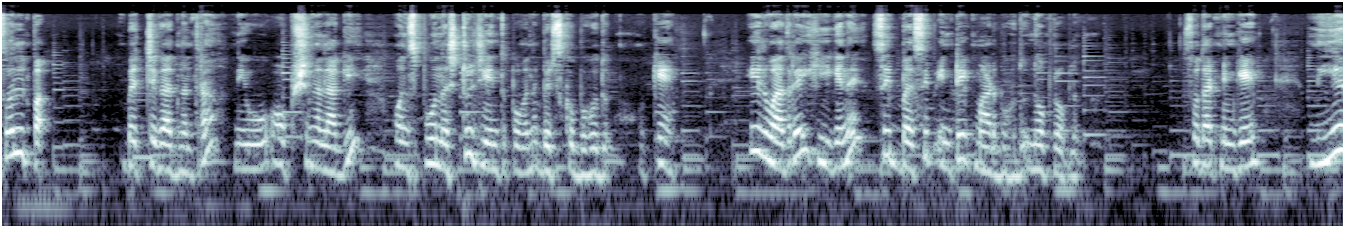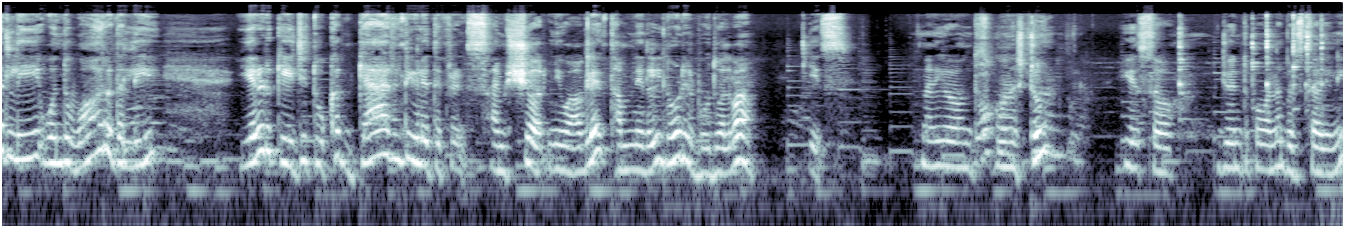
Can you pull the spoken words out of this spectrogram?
ಸ್ವಲ್ಪ. ಬೆಚ್ಚಗಾದ ನಂತರ ನೀವು ಆಪ್ಷನಲ್ ಆಗಿ ಒಂದು ಸ್ಪೂನಷ್ಟು ಜೇನುತುಪ್ಪವನ್ನು ಬೆರೆಸ್ಕೋಬಹುದು ಓಕೆ ಇಲ್ವಾದರೆ ಹೀಗೇನೆ ಸಿಪ್ ಬೈ ಸಿಪ್ ಇಂಟೇಕ್ ಮಾಡಬಹುದು ನೋ ಪ್ರಾಬ್ಲಮ್ ಸೊ ದಟ್ ನಿಮಗೆ ನಿಯರ್ಲಿ ಒಂದು ವಾರದಲ್ಲಿ ಎರಡು ಕೆ ಜಿ ತೂಕ ಗ್ಯಾರಂಟಿ ಇಳಿಯುತ್ತೆ ಫ್ರೆಂಡ್ಸ್ ಐ ಆಮ್ ಶ್ಯೂರ್ ನೀವು ಆಗಲೇ ಥಮ್ನಲ್ಲಿ ನೋಡಿರ್ಬೋದು ಅಲ್ವಾ? ಎಸ್ ನನಗೆ ಒಂದು ಸ್ಪೂನಷ್ಟು ಎಸ್ ಜೇನುತುಪ್ಪವನ್ನು ಬೆರೆಸ್ತಾ ಇದ್ದೀನಿ.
